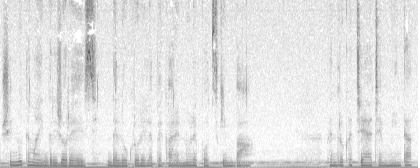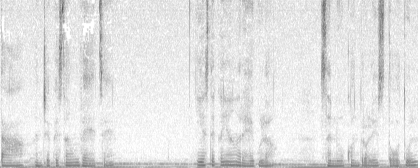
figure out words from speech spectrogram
și nu te mai îngrijorezi de lucrurile pe care nu le poți schimba pentru că ceea ce mintea ta începe să învețe este că e în regulă să nu controlezi totul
